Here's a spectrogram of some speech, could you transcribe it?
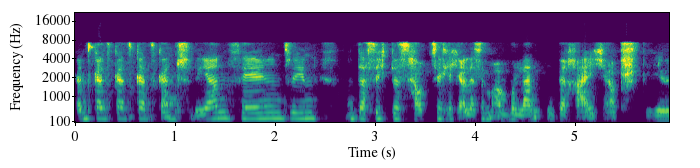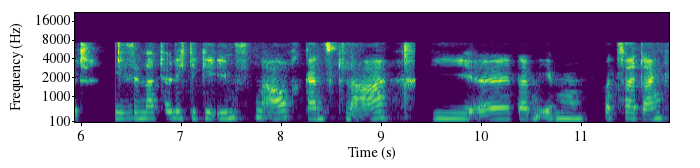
ganz, ganz, ganz, ganz, ganz schweren Fällen sind und dass sich das hauptsächlich alles im ambulanten Bereich abspielt. Die sind natürlich die Geimpften auch, ganz klar, die äh, dann eben Gott sei Dank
